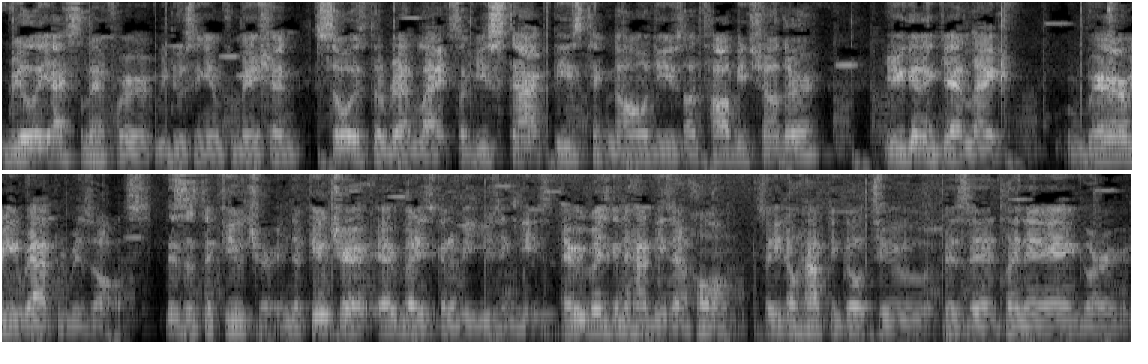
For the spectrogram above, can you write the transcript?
really excellent for reducing inflammation. So is the red light. So if you stack these technologies on top of each other, you're gonna get like very rapid results. This is the future. In the future, everybody's going to be using these. Everybody's going to have these at home. So you don't have to go to a visit clinic or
